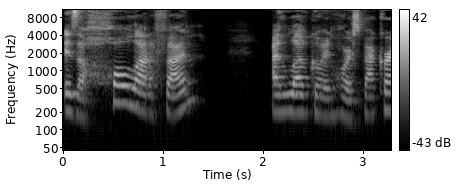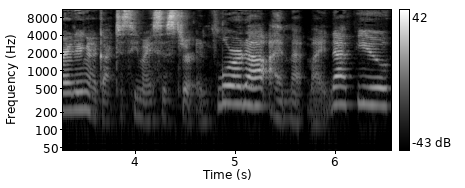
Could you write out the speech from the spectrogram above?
is a whole lot of fun. I love going horseback riding. I got to see my sister in Florida. I met my nephew,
